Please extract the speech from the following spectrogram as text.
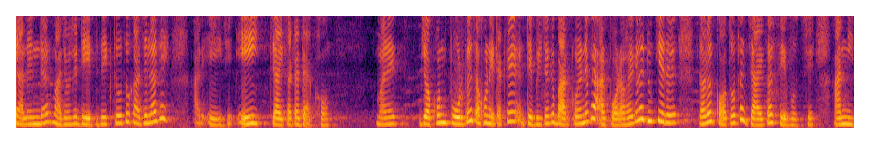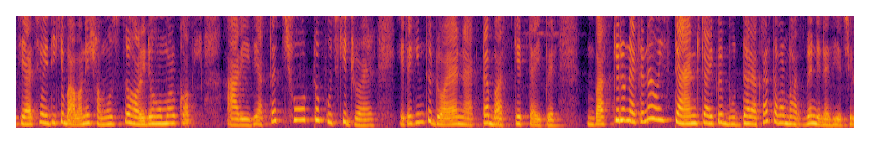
ক্যালেন্ডার মাঝে মাঝে ডেট দেখতেও তো কাজে লাগে। আর এই যে, এই জায়গাটা দেখো মানে যখন পড়বে তখন এটাকে, টেবিলটাকে বার করে নেবে আর পড়া হয়ে গেলে ঢুকিয়ে দেবে। তাহলে কতটা জায়গা সেভ হচ্ছে। আর নিচে আছে ওইদিকে বাবানের সমস্ত হলিডে হোমওয়ার্ক কপি আর এই যে একটা ছোট্ট পুচকি ড্রয়ার এটা কিন্তু ড্রয়ার না, একটা বাস্কেট টাইপের বাস্কেটও না একটা না ওই স্ট্যান্ড টাইপের বুদ্ধা রাখার তো আমার হাজব্যান্ড এনে দিয়েছিল।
